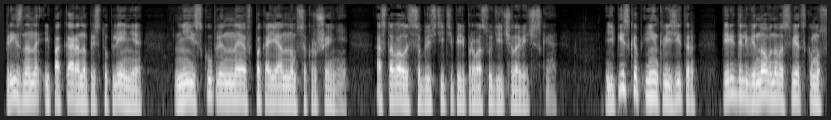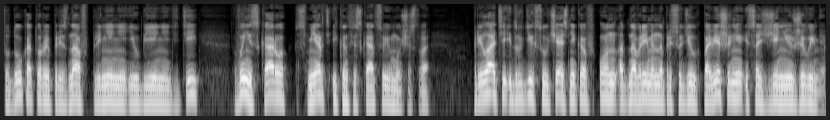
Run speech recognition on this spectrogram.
признано и покарано преступление – неискупленное в покаянном сокрушении. Оставалось соблюсти теперь правосудие человеческое. Епископ и инквизитор передали виновного светскому суду, который, признав пленение и убиение детей, вынес кару, смерть и конфискацию имущества. Прилате и других соучастников он одновременно присудил к повешению и сожжению живыми.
